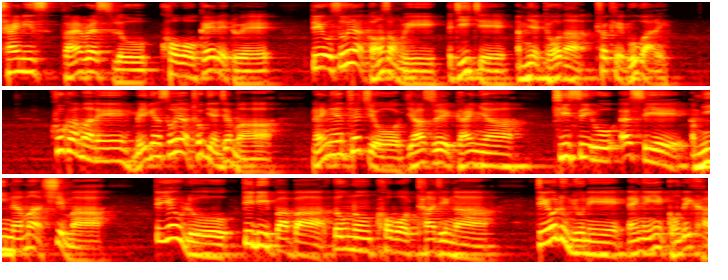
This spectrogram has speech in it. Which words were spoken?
Chinese virus လို့ခေါ်ဝေါ်ခဲ့တဲ့အတွက်တရုတ်အစိုးရခေါင်းဆောင်တွေအကြီးအကျယ်အမျက်ဒေါသထွက်ခဲ့မှုပါတယ် ခုခါမှာလည်းအမေရိကန်ဆိုရထုတ်ပြန်ချက်မှာနိုင်ငံဖြတ်ကျော်ရာဇဝတ်ဂိုင်းများ TCOS ရဲ့အမည်နာမရှိမှာတရုတ်လိုတိတိပပသုံးလုံးခေါ်ပေါ်ထားခြင်းကတရုတ်လူမျိုးနဲ့နိုင်ငံရဲ့ဂုဏ်သိက္ခာ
